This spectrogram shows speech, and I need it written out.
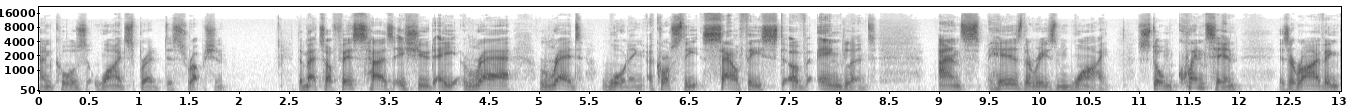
and cause widespread disruption. The Met Office has issued a rare red warning across the southeast of England. And here's the reason why. Storm Quentin is arriving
